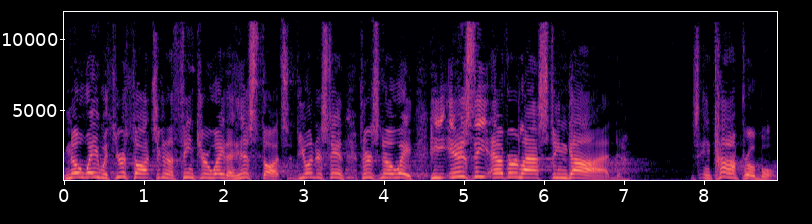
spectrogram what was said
no way with your thoughts you're going to think your way to his thoughts. Do you understand? There's no way. He is the everlasting God. He's incomparable,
